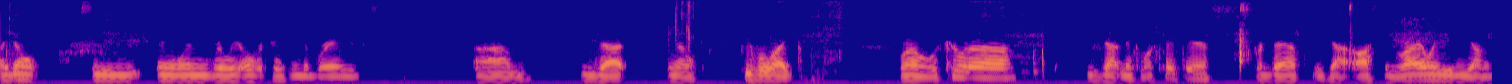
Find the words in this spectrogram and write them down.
I don't see anyone really overtaking the Braves. Um, you got you know people like Ronald Acuna. You got Nick Markakis for depth. You got Austin Riley, the young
